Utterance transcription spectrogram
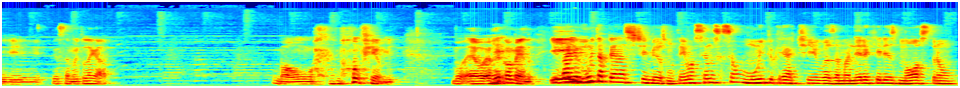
E isso é muito legal. Bom, bom filme. Eu, eu E- recomendo. E, vale muito a pena assistir mesmo. Tem umas cenas que são muito criativas, a maneira que eles mostram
